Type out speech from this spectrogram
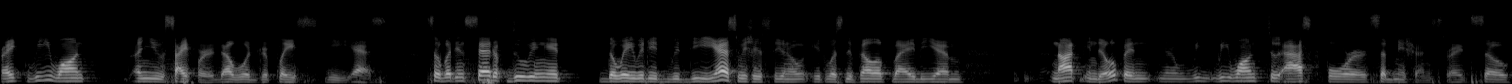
right? We want a new cipher that would replace DES. So, but instead of doing it the way we did with DES, which is, you know, it was developed by IBM, not in the open, you know, we, we want to ask for submissions, right? So,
